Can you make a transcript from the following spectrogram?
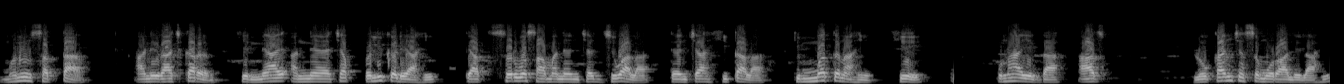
म्हणून सत्ता आणि राजकारण हे न्याय अन्यायाच्या पलीकडे आहे. त्यात सर्वसामान्यांच्या जीवाला त्यांच्या हिताला किंमत नाही. हे पुन्हा एकदा आज लोकांच्या समोर आलेलं आहे.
